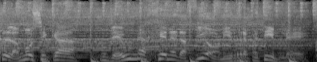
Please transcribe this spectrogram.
La música de una generación irrepetible.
